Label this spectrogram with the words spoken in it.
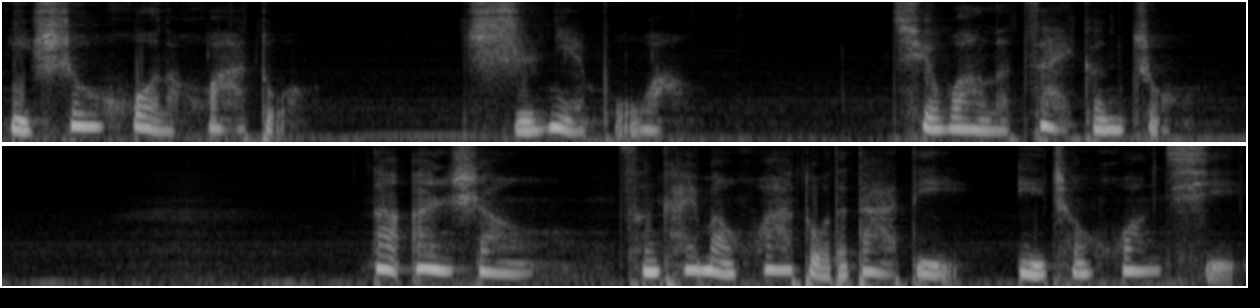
你收获了花朵，十年不忘，却忘了再耕种。那岸上曾开满花朵的大地已成荒崎。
